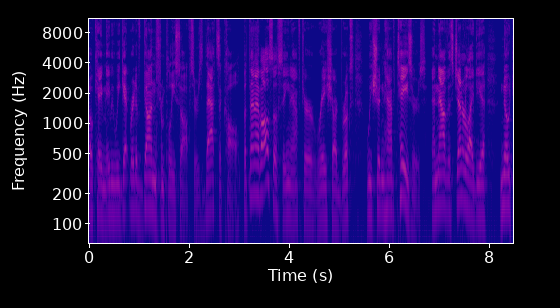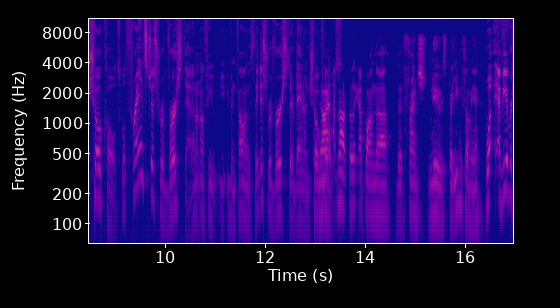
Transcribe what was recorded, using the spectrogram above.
okay, maybe we get rid of guns from police officers. That's a call. But then I've also seen after Rayshard Brooks, we shouldn't have tasers, and now this general idea, no chokeholds. Well, France just reversed that. I don't know if you, you've been following this. They just reversed their ban on chokeholds. No, I'm not really up on the, the French news, but you can fill me in. What have you ever?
